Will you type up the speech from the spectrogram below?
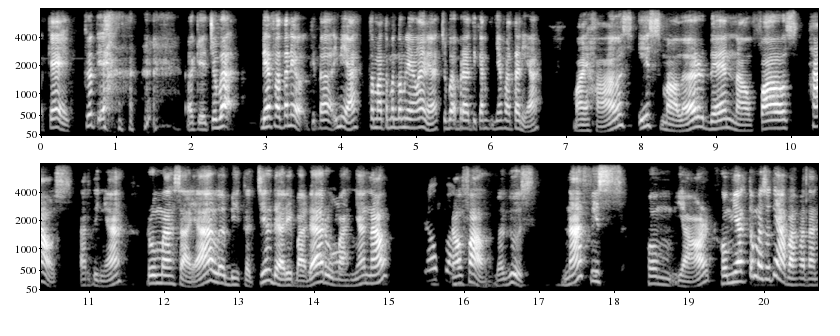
Oke, good ya. Oke, coba lihat Fatan yuk. Kita ini ya, sama teman-teman yang lain ya. Coba perhatikan punya Fatan ya. My house is smaller than Naufal's house. Artinya, rumah saya lebih kecil daripada rumahnya Nau. Naufal. Bagus. Nafis home yard. Home yard itu maksudnya apa, Fatan?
